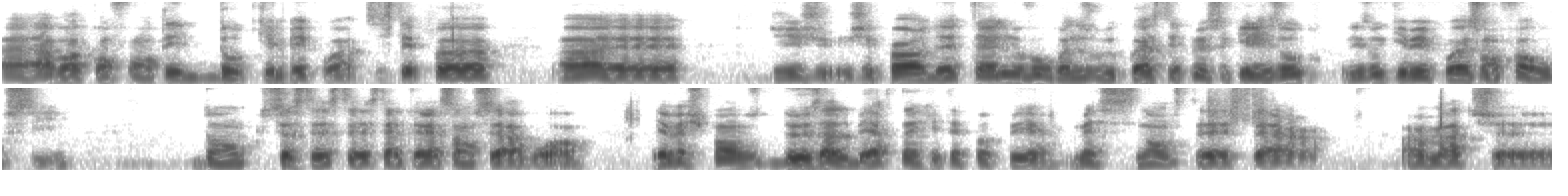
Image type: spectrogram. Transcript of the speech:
euh, avoir confronté d'autres Québécois. C'était pas ah, euh, j'ai peur de tel Nouveau-Brunswickois, c'était plus que les autres, les autres Québécois sont forts aussi. Donc, ça, c'était intéressant aussi à voir. Il y avait, je pense, deux Albertains qui étaient pas pires, mais sinon, c'était un, un, match euh,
